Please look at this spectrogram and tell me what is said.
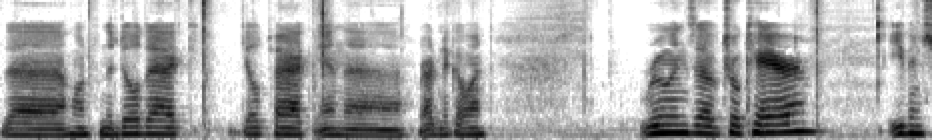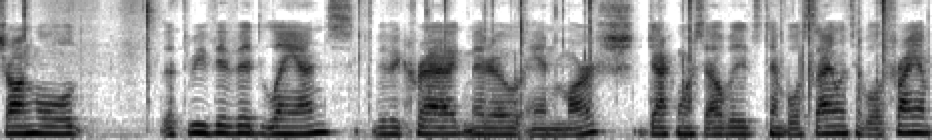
the one from the dual deck, Guildpact, and the Ravnica one. Ruins of Trokair, Even Stronghold, the three Vivid Lands, Vivid Crag, Meadow, and Marsh, Dakmor Salvage, Temple of Silence, Temple of Triumph.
